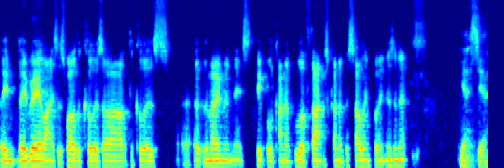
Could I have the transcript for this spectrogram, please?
they, they realize as well the colors are the colors uh, at the moment. It's people kind of love that. It's kind of a selling point, isn't it? Yes, yeah.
